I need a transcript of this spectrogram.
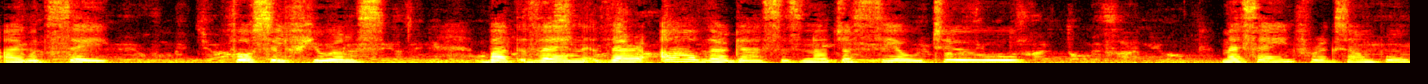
I would say, fossil fuels. But then there are other gases, not just CO2, methane, for example.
